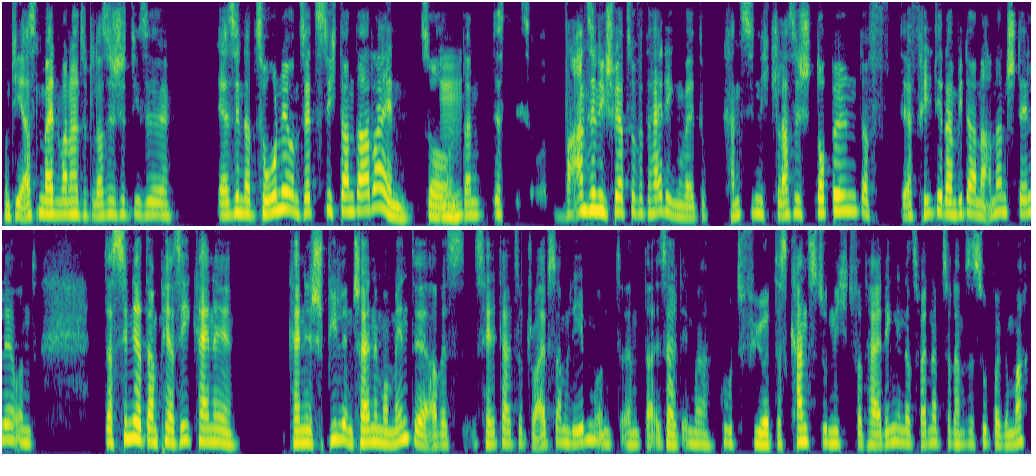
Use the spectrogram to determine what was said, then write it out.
Und die ersten beiden waren halt so klassische, diese, er ist in der Zone und setzt sich dann da rein. So, Mhm. und dann, das ist wahnsinnig schwer zu verteidigen, weil du kannst ihn nicht klassisch doppeln, da, der fehlt dir dann wieder an einer anderen Stelle und das sind ja dann per se keine, keine spielentscheidenden Momente, aber es, es hält halt so Drives am Leben und ähm, da ist halt immer gut für. Das kannst du nicht verteidigen. In der zweiten Halbzeit haben sie es super gemacht.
